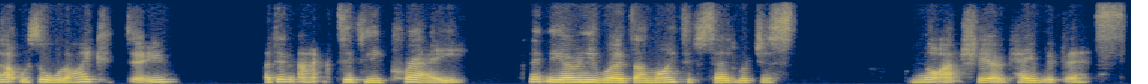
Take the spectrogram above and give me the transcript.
that was all I could do. I didn't actively pray. I think the only words I might have said were just, not actually okay with this.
